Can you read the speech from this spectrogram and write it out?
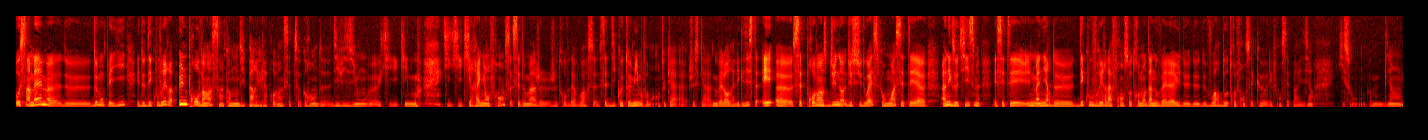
au sein même euh, de, mon pays et de découvrir une province, hein, comme on dit Paris, la province, cette grande division qui, règne en France. C'est dommage, je trouve, d'avoir cette dichotomie. Mais enfin bon, en tout cas, jusqu'à nouvel ordre, elle existe. Et cette province du, du sud-ouest, pour moi, c'était un exotisme et c'était une manière de découvrir la France autrement, d'un nouvel œil, de, voir d'autres Français que les Français parisiens, qui sont quand même bien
